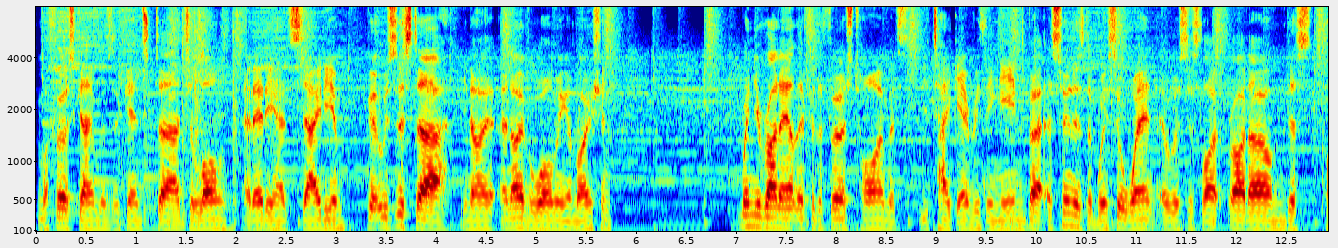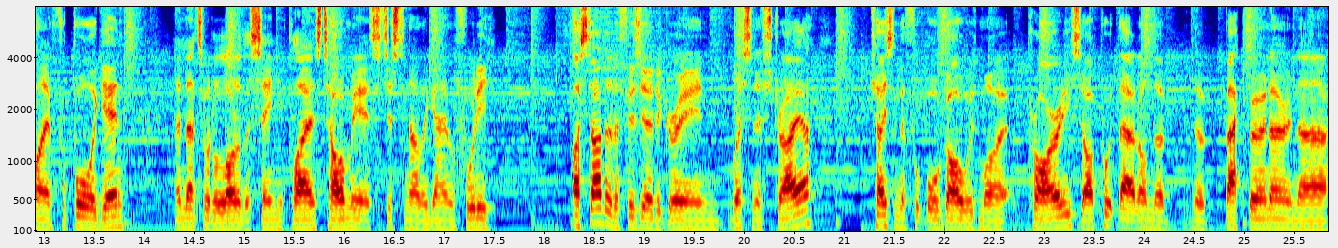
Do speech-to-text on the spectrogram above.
My first game was against uh, Geelong at Etihad Stadium. It was just, uh, you know, an overwhelming emotion when you run out there for the first time, it's you take everything in. But as soon as the whistle went, it was just like, right, oh, I'm just playing football again. And that's what a lot of the senior players told me. It's just another game of footy. I started a physio degree in Western Australia. Chasing the football goal was my priority, so I put that on the, the back burner and uh,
